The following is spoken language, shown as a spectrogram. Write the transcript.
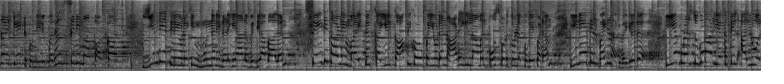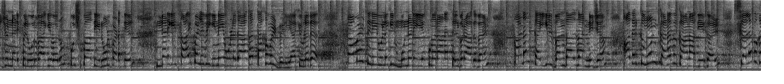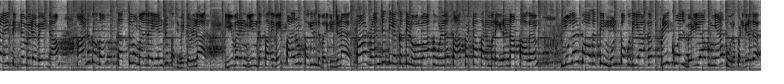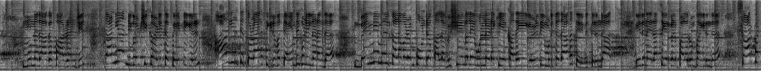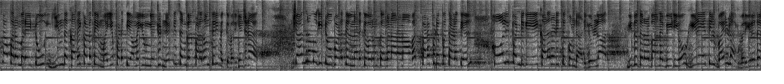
நீங்கள் கேட்டுக்கொண்டிருப்பது cinema podcast. இந்திய திரையுலகின் முன்னணி நடிகையான வித்யா பாலன் செய்தித்தாளை மறைத்து கையில் காபி கோப்பையுடன் ஆடை இல்லாமல் போஸ்ட் கொடுத்துள்ள புகைப்படம் இணையத்தில் வைரலாகி வருகிறது. இயக்குனர் சுகுமார் இயக்கத்தில் அல்லு அர்ஜுன் நடிப்பில் உருவாகி வரும் புஷ்பா தி ரூல் படத்தில் நடிகை சாய் பல்லவி இணைய உள்ளதாக தகவல் வெளியாகியுள்ளது. தமிழ் திரையுலகின் முன்னணி இயக்குனரான செல்வராகவன் பணம் கையில் வந்தால்தான் நிஜம் அதற்கு முன் கனவு காணாதீர்கள். செலவுகளை திட்டமிட வேண்டாம். அனுபவம் தத்துவம் அல்ல என்று பதிவிட்டுள்ளார். இவரின் இந்த பதிவை பலரும் பகிர்ந்து வருகின்றனர். ப. ரஞ்சித் இயக்கத்தில் பரம்பரை இரண்டாம் பாகம் முதல் பாகத்தின் முன்பகுதியாக ப்ரீக்வல் வெளியாகும் என கூறப்படுகிறது. முன்னதாக ப ரஞ்சித் தனியார் நிகழ்ச்சிக்கு அளித்த பேட்டியில் ஆயிரத்தி தொள்ளாயிரத்தி இருபத்தி ஐந்துகளில் நடந்த பென்னிமில் கலவரம் போன்ற பல விஷயங்களை உள்ளடக்கிய கதையை எழுதி முடித்ததாக தெரிவித்திருந்தார். இதனை ரசிகர்கள் பலரும் பகிர்ந்து சார்பட்னா பரம்பரை டூ இந்த கதைக்களத்தை மையப்படுத்தி அமையும் என்று நெட்டிசன்கள் பலரும் தெரிவித்து வருகின்றனர். சந்திரமுகி டூ படத்தில் நடத்தி கொண்டாடியுள்ளார். இது தொடர்பான வீடியோ இணையத்தில் வைரலாகி வருகிறது.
